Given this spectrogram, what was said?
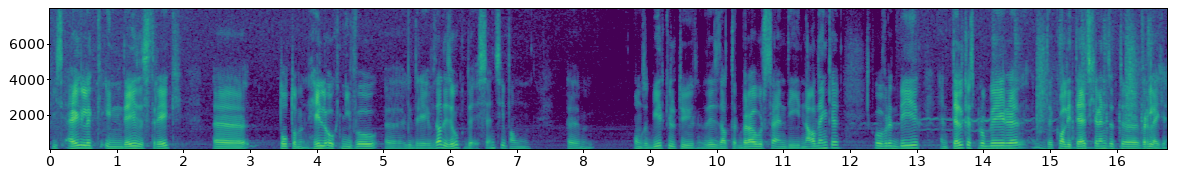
is eigenlijk in deze streek tot een heel hoog niveau gedreven. Dat is ook de essentie van ehm, onze biercultuur. Dat is dat er brouwers zijn die nadenken over het bier en telkens proberen de kwaliteitsgrenzen te verleggen.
